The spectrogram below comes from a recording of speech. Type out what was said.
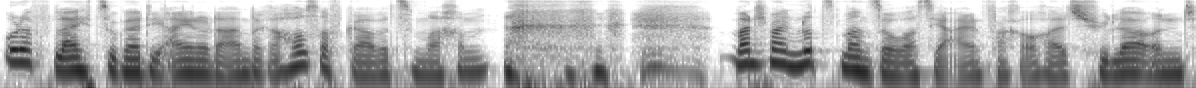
oder vielleicht sogar die ein oder andere Hausaufgabe zu machen. Manchmal nutzt man sowas ja einfach auch als Schüler und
